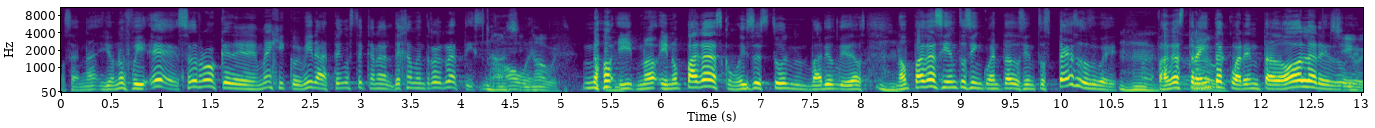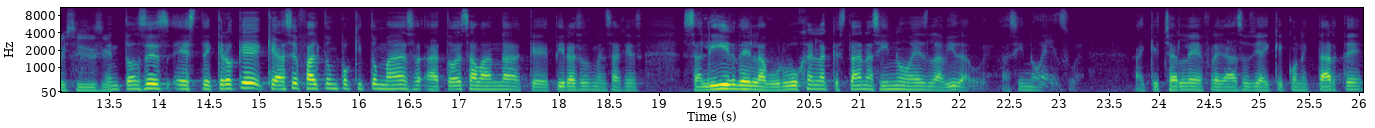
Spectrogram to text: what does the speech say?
O sea, na- yo no fui, eh, soy Roque de México y mira, tengo este canal, déjame entrar gratis. No, sí, güey. no, güey. No, y no, y no pagas, como dices tú en varios videos, no pagas 150, 200 pesos, güey. Pagas 30, 40 dólares, Sí, güey. güey, sí, sí, sí. Entonces, este, creo que, que hace falta un poquito más a toda esa banda que tira esos mensajes, salir de la burbuja en la que están. Así no es la vida, güey. Así no es, güey. Hay que echarle fregazos y hay que conectarte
